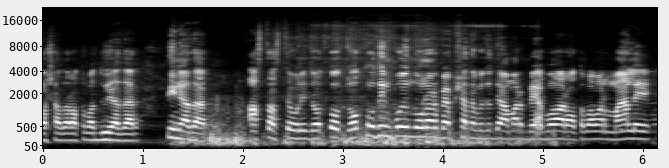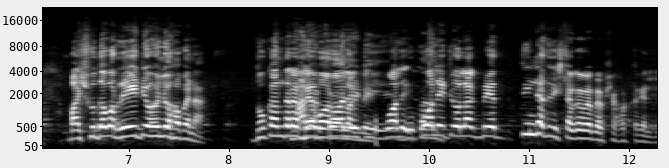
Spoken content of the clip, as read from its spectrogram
দশ হাজার অথবা দুই হাজার তিন হাজার। আস্তে আস্তে উনি যত যতদিন পর্যন্ত ওনার ব্যবসা থাকবে যদি আমার ব্যবহার অথবা আমার মালে বা শুধু আবার রেডি হইলে হবে না দোকানদারের ব্যবহার লাগবে। কোয়ালিটিও লাগবে তিনটা জিনিস লাগবে ব্যবসা করতে গেলে।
